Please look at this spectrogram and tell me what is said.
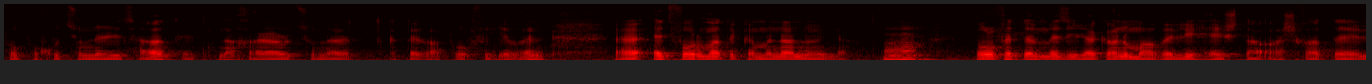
փոփոխություններից հա, թե նախարարությունը կտեղափոխվի եւ այլն, այդ ֆորմատը կմնա նույնը Ահա։ որովհետև մեզ իրականում ավելի հեշտ է աշխատել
